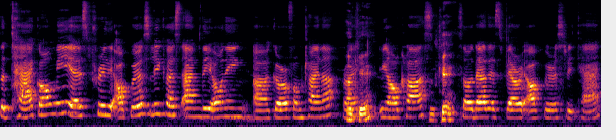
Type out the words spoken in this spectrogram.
the tag on me is pretty obviously because I'm the only uh, girl from China, right? Okay. In our class, Okay. so that is very obviously tag.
